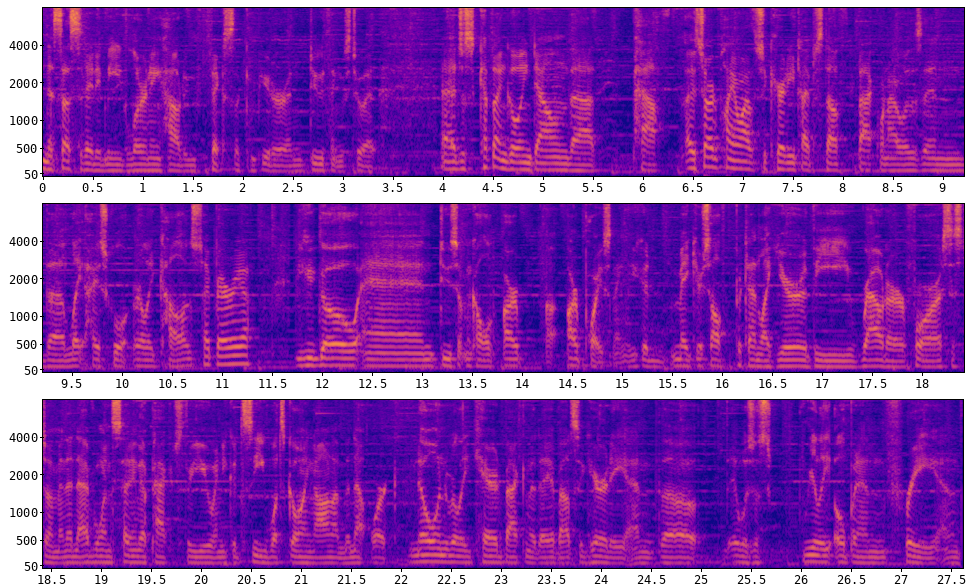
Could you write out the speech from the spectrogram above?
necessitated me learning how to fix the computer and do things to it. And I just kept on going down that path. I started playing around with security type stuff back when I was in the late high school, early college type area. You could go and do something called ARP, uh, ARP poisoning. You could make yourself pretend like you're the router for a system and then everyone's sending their packets through you and you could see what's going on on the network. No one really cared back in the day about security and the, it was just really open and free and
